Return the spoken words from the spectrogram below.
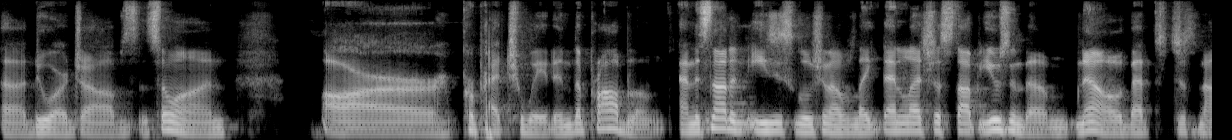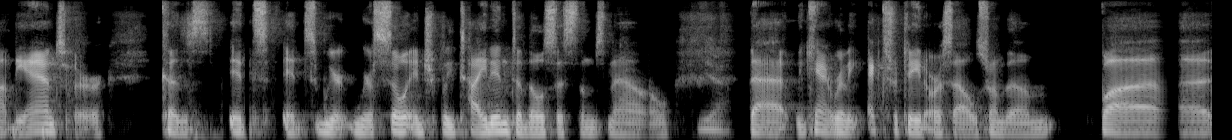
uh, do our jobs and so on are perpetuating the problem and it's not an easy solution of like then let's just stop using them no that's just not the answer because it's it's we're we're so intricately tied into those systems now yeah. that we can't really extricate ourselves from them but uh,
